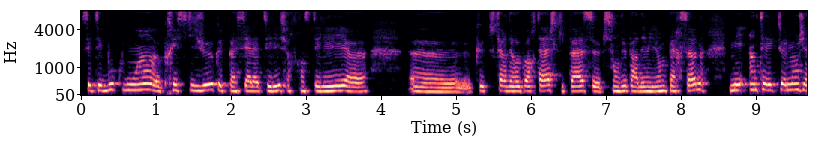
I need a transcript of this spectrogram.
C'était beaucoup moins euh, prestigieux que de passer à la télé sur France Télé, euh, que de faire des reportages qui passent, qui sont vus par des millions de personnes. Mais intellectuellement, j'y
